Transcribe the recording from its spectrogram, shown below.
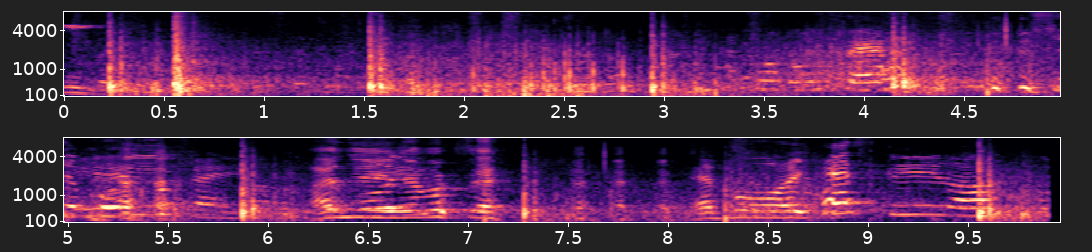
Simba. Anh nhìn em bức xe. Em vui. Hết kia rồi.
